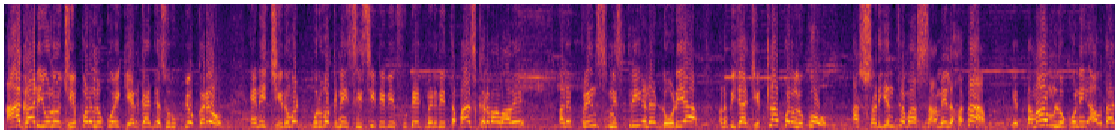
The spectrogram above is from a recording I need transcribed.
આ ગાડીઓનો જે પણ લોકોએ ગેરકાયદેસર ઉપયોગ કર્યો, એની ઝીણવટપૂર્વકની સીસીટીવી ફૂટેજ મેળવી તપાસ કરવામાં આવે અને પ્રિન્સ મિસ્ત્રી અને ડોડિયા અને બીજા જેટલા પણ લોકો આ ષડયંત્રમાં સામેલ હતા, એ તમામ લોકોની આવતા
